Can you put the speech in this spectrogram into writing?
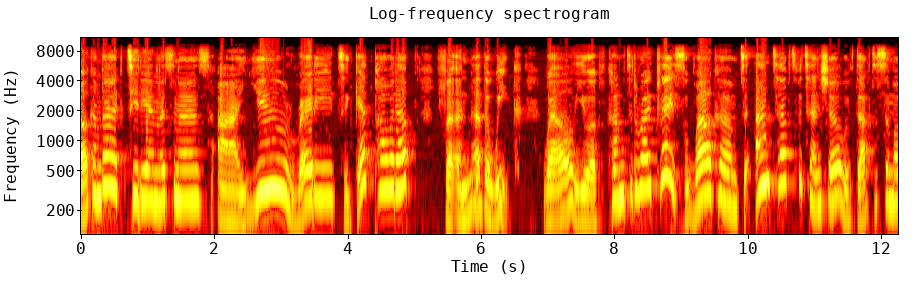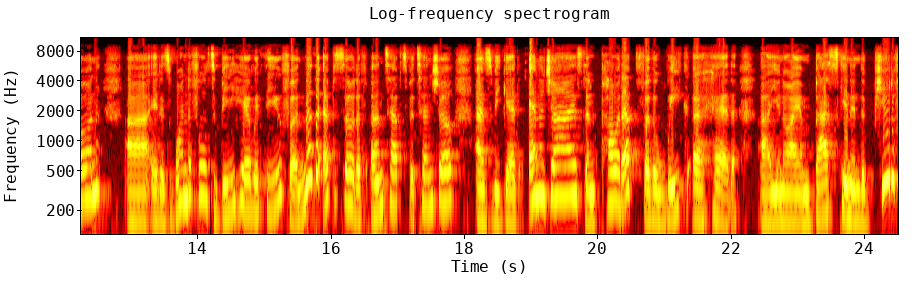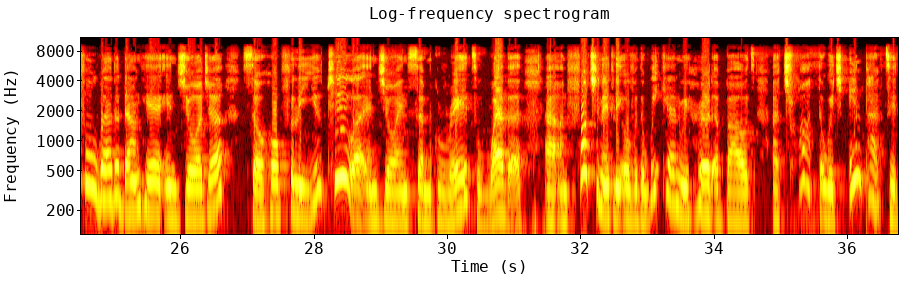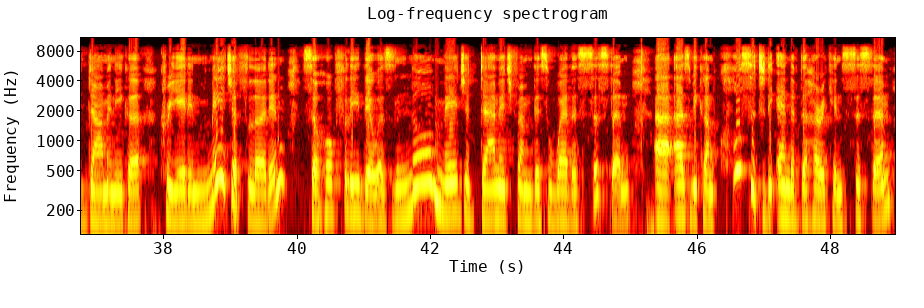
Welcome back, TDN listeners. Are you ready to get powered up for another week? Well, you have come to the right place. Welcome to Untapped Potential with Dr. Simone. Uh, it is wonderful to be here with you for another episode of Untapped Potential as we get energized and powered up for the week ahead. Uh, you know, I am basking in the beautiful weather down here in Georgia, so hopefully you too are enjoying some great weather. Uh, unfortunately, over the weekend, we heard about a trough which impacted Dominica, creating major flooding. So, hopefully, there was no major damage from this weather system. Uh, as we come closer to the end of the hurricane system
